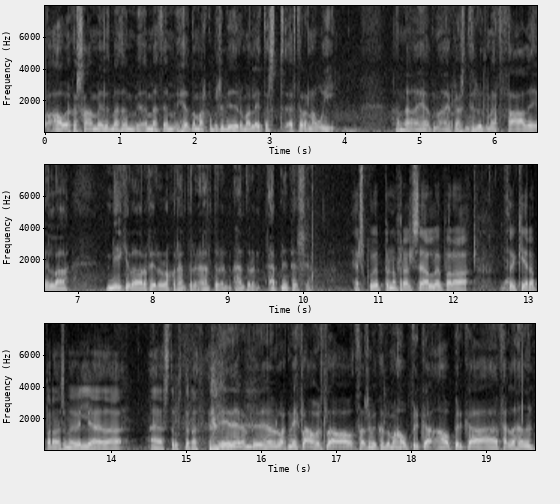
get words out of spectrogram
á eitthvað sammeilið með þeim, þeim hérna, markabur sem við erum að leitast eftir að ná í. Þannig að hérna, í flestum tilfellum er það eiginlega mikilvægara fyrir okkur heldur, heldur, en, heldur en efnið per sé. Er sköpun og frelsi alveg bara, Nei. þau gera bara það sem við vilja eða, eða struktúrað? Við, við höfum lagt mikla áherslu á það sem við kallum ábyrga, ábyrga ferðahöðun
